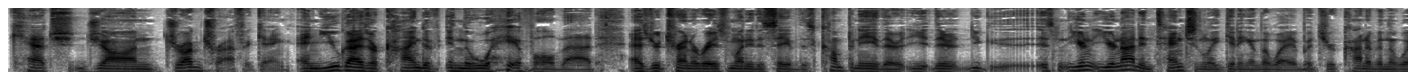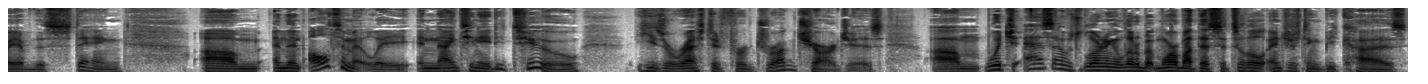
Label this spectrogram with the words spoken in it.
catch John drug trafficking, and you guys are kind of in the way of all that as you're trying to raise money to save this company. There, you, you're you're not intentionally getting in the way, but you're kind of in the way of this sting. Um, and then ultimately, in 1982, he's arrested for drug charges. Um, which, as I was learning a little bit more about this, it's a little interesting because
